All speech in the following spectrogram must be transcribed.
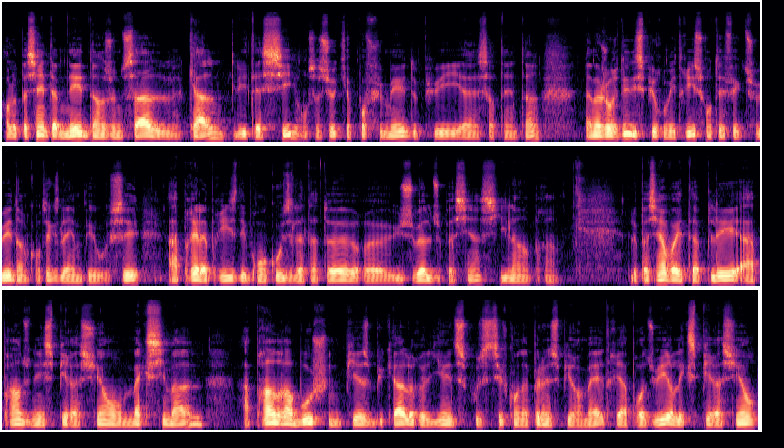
Alors, le patient est amené dans une salle calme, il est assis, on s'assure qu'il n'a pas fumé depuis un certain temps. La majorité des spirométries sont effectuées dans le contexte de la MPOC après la prise des bronchodilatateurs euh, usuels du patient s'il en prend le patient va être appelé à prendre une inspiration maximale, à prendre en bouche une pièce buccale reliée à un dispositif qu'on appelle un spiromètre et à produire l'expiration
